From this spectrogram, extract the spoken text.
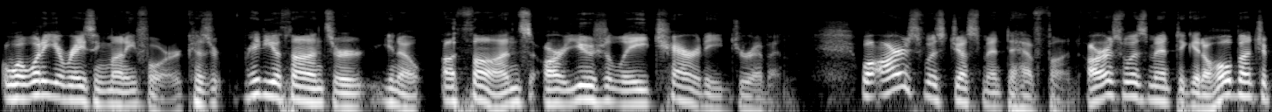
well, what are you raising money for? Because Radiothons are, you know, a-thons are usually charity driven. Well, ours was just meant to have fun. Ours was meant to get a whole bunch of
